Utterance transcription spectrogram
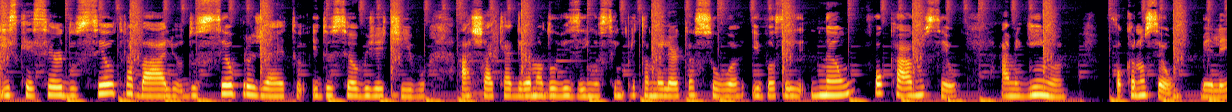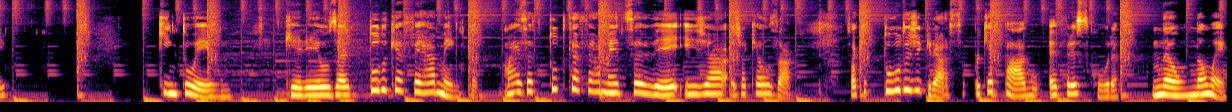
e esquecer do seu trabalho, do seu projeto e do seu objetivo, achar que a grama do vizinho sempre tá melhor que a sua e você não focar no seu. Amiguinho, foca no seu, beleza? Quinto erro: querer usar tudo que é ferramenta, mas é tudo que é ferramenta você vê e já, já quer usar. Só que tudo de graça, porque pago é frescura. Não, não é.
